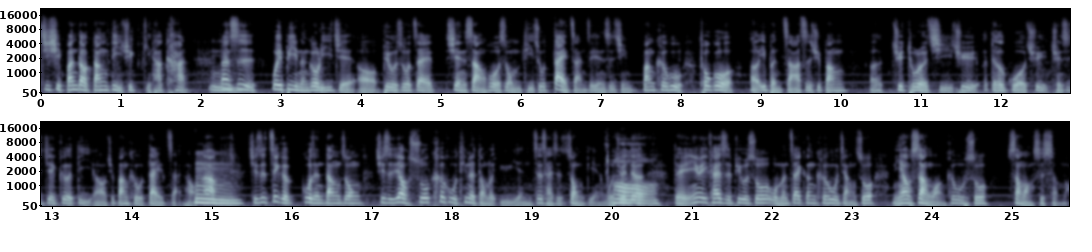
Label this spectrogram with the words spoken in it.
机器搬到当地去给他看，嗯但是未必能够理解哦。譬如说在线上，或者是我们提出代展这件事情，帮客户透过呃一本杂志去帮呃去土耳其、去德国、去全世界各地啊、去帮客户代展哈、哦。那嗯，其实这个过程当中，其实要说客户听得懂的语言，这才是重点。我觉得。哦对，因为一开始，譬如说我们在跟客户讲说你要上网，客户说上网是什么？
